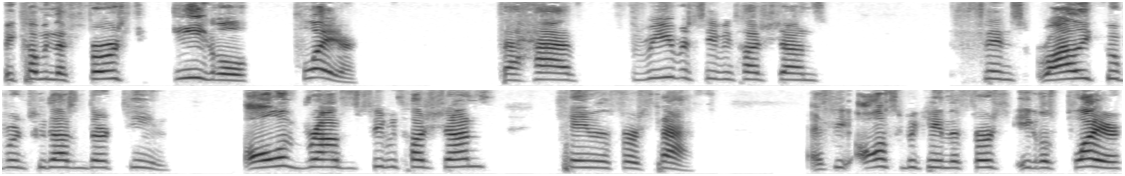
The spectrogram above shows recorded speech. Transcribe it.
becoming the first Eagle player to have three receiving touchdowns since Riley Cooper in 2013. All of Brown's receiving touchdowns came in the first half, as he also became the first Eagles player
